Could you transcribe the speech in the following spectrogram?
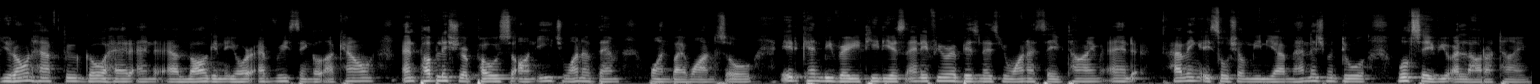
You don't have to go ahead and uh, log in your every single account and publish your posts on each one of them one by one. So it can be very tedious. And if you're a business you want to save time and having a social media management tool will save you a lot of time.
